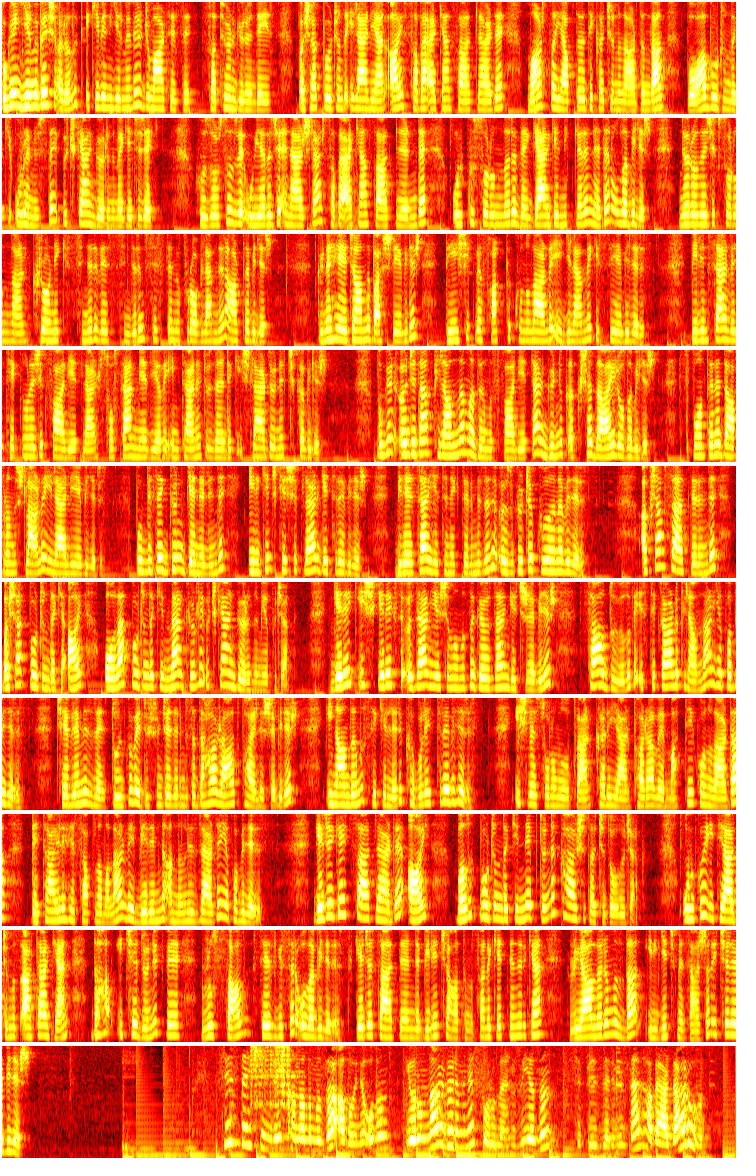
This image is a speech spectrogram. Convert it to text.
Bugün 25 Aralık 2021 Cumartesi Satürn günündeyiz. Başak Burcu'nda ilerleyen ay sabah erken saatlerde Mars'la yaptığı dik açının ardından Boğa Burcu'ndaki Uranüs'te üçgen görünüme geçecek. Huzursuz ve uyarıcı enerjiler sabah erken saatlerinde uyku sorunları ve gerginliklere neden olabilir. Nörolojik sorunlar, kronik sinir ve sindirim sistemi problemleri artabilir. Güne heyecanlı başlayabilir, değişik ve farklı konularla ilgilenmek isteyebiliriz. Bilimsel ve teknolojik faaliyetler, sosyal medya ve internet üzerindeki işlerde öne çıkabilir. Bugün önceden planlamadığımız faaliyetler günlük akışa dahil olabilir. Spontane davranışlarla ilerleyebiliriz. Bu bize gün genelinde ilginç keşifler getirebilir. Bireysel yeteneklerimizi de özgürce kullanabiliriz. Akşam saatlerinde Başak Burcu'ndaki Ay, Oğlak Burcu'ndaki Merkür'le üçgen görünüm yapacak. Gerek iş gerekse özel yaşamımızı gözden geçirebilir, sağduyulu ve istikrarlı planlar yapabiliriz. Çevremizle duygu ve düşüncelerimizi daha rahat paylaşabilir, inandığımız fikirleri kabul ettirebiliriz. İş ve sorumluluklar, kariyer, para ve maddi konularda detaylı hesaplamalar ve verimli analizler de yapabiliriz. Gece geç saatlerde Ay, Balık burcundaki Neptün'le karşıt açıda olacak. Uyku ihtiyacımız artarken daha içe dönük ve ruhsal, sezgisel olabiliriz. Gece saatlerinde bilinçaltımız hareketlenirken rüyalarımız da ilginç mesajlar içerebilir. Siz de şimdi kanalımıza abone olun, yorumlar bölümüne sorularınızı yazın, sürprizlerimizden haberdar olun.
